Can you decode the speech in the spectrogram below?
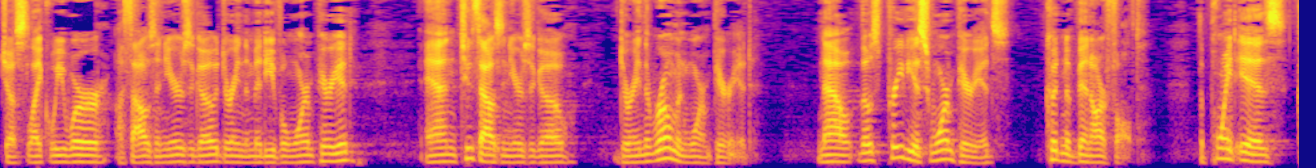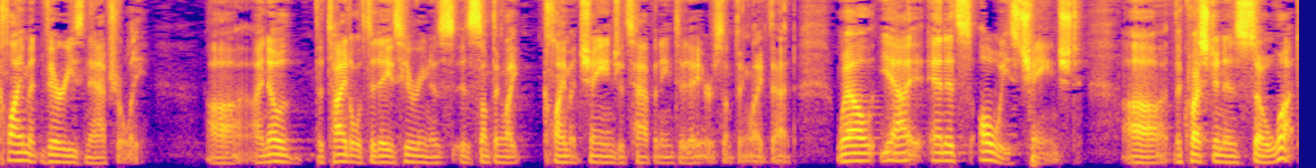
just like we were a thousand years ago during the medieval warm period, and 2,000 years ago during the Roman warm period. Now, those previous warm periods couldn't have been our fault. The point is, climate varies naturally. Uh, I know the title of today's hearing is, is something like climate change, it's happening today, or something like that. Well, yeah, and it's always changed. Uh, the question is, so what?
